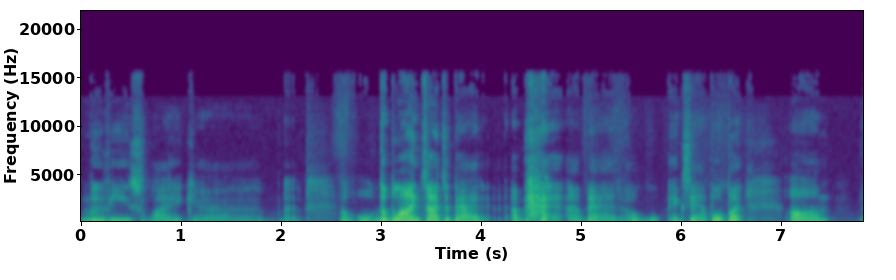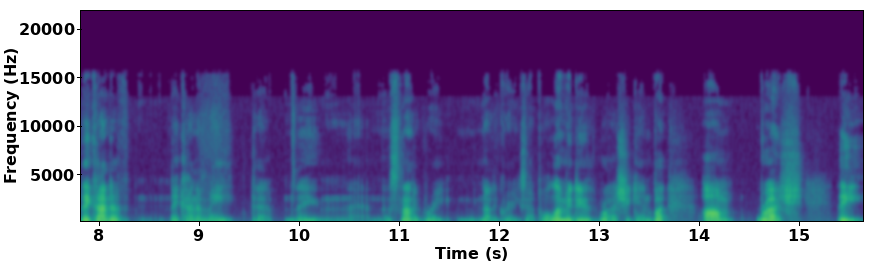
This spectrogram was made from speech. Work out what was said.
Movies like uh, The Blind Side's a bad a bad a bad uh, example, but um, they kind of they kind of made that they it's not a great not a great example. Let me do Rush again, but um, Rush they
